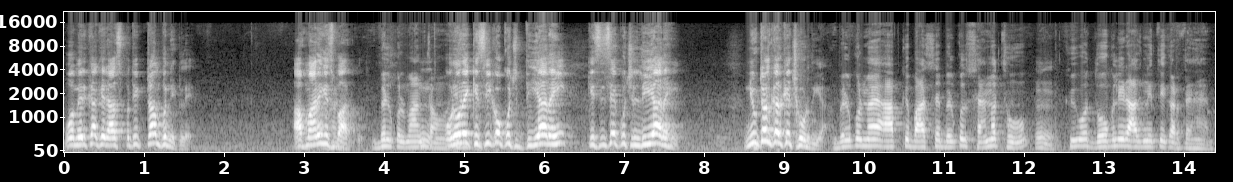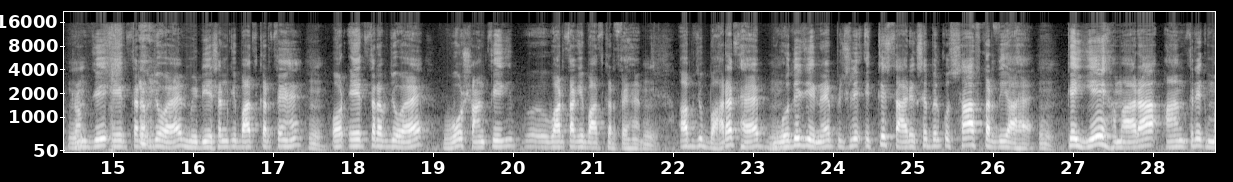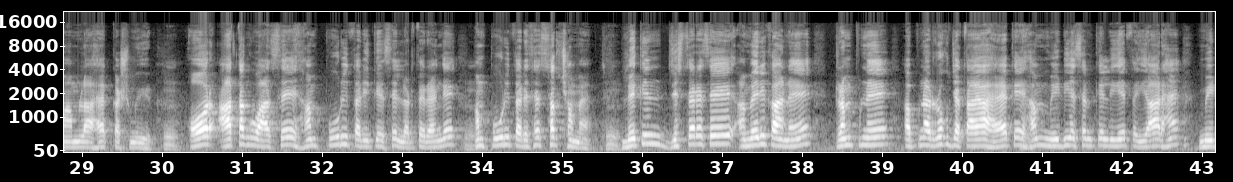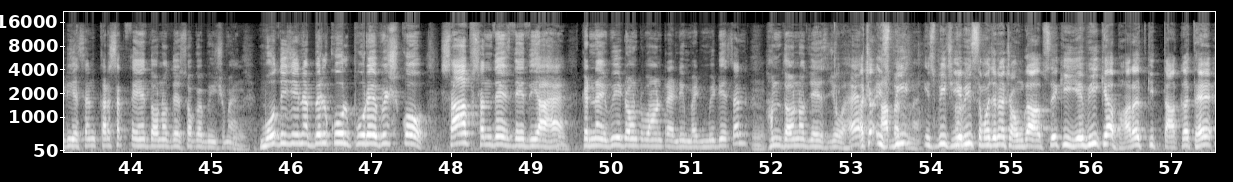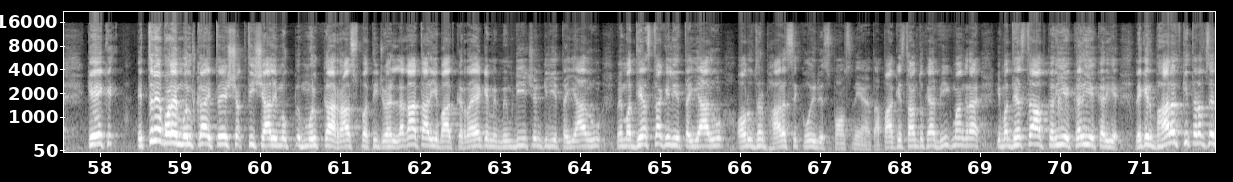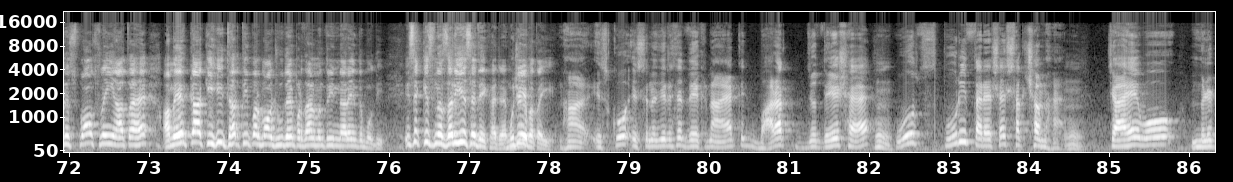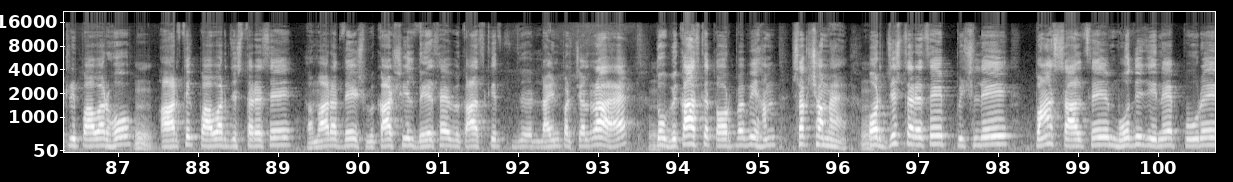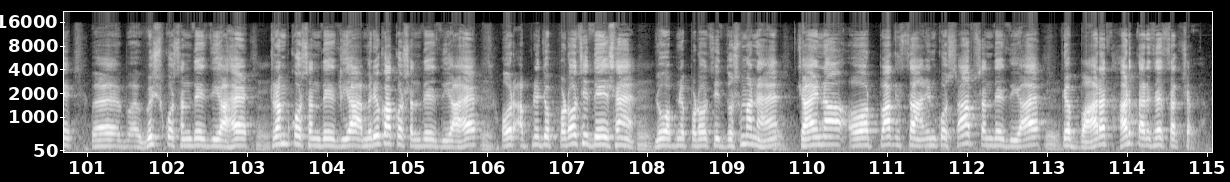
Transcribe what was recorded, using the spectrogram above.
वो अमेरिका के राष्ट्रपति ट्रंप निकले। आप मानेंगे इस बात को? बिल्कुल मानता हूँ। उन्होंने किसी को कुछ दिया नहीं किसी से कुछ लिया नहीं। न्यूट्रल करके छोड़ दिया। बिल्कुल मैं आपकी बात से बिल्कुल सहमत हूँ हम्म। कि वो दोगली राजनीति करते हैं। हम्म। ट्रंप जी एक तरफ़ जो है मीडिएशन की बात करते हैं हम्म। और एक तरफ़ जो है वो शांति वार्ता की बात करते हैं। अब जो भारत है मोदी जी ने पिछले 21 तारीख से बिल्कुल साफ़ कर दिया है कि ये हमारा आंतरिक मामला है कश्मीर। और आतंकवाद से हम पूरी तरीके से लड़ते रहेंगे। हम पूरी तरह से सक्षम हैं। लेकिन जिस तरह से अमेरिका ने ट्रंप ने अपना रुख जताया है कि हम मीडिएशन के लिए तैयार हैं मीडिएशन कर सकते हैं दोनों देशों के बीच में हम्म। मोदी जी ने बिल्कुल पूरे विश्व को साफ़ संदेश दे दिया है हम्म। कि नहीं we don't want any mediation हम दोनों देश जो है अच्छा इस बीच इस बीच ये भी समझना चाहूँगा आपसे कि ये भी क्या भारत की ताकत है कि एक इतने बड़े मुल्क का इतने शक्तिशाली मुल्क का राष्ट्रपति जो है लगातार ये बात कर रहा है कि मैं मीडिएशन के लिए तैयार हूँ मैं मध्यस्थता के लिए तैयार हूँ और उधर भारत से कोई रिस्पांस नहीं आया था। पाकिस्तान तो खैर भीख मांग रहा है कि मध्यस्थता आप करिए करिए करिए लेकिन भारत की तरफ़ से रिस्पॉन्स नहीं आता है। अमेरिका की ही धरती पर मौजूद है प्रधानमंत्री नरेंद्र मोदी। इसे किस नज़रिए से देखा जाए? मुझे ये बताइए। हाँ इसको इस नज़रिए से देखना है कि भारत जो देश है हम्म। वो पूरी तरह से सक्षम है। हम्म। चाहे वो मिलिट्री पावर हो हम्म। आर्थिक पावर जिस तरह से हमारा देश विकासशील देश है विकास की लाइन पर चल रहा है हम्म। तो विकास के तौर पर भी हम सक्षम हैं। हम्म। और जिस तरह से पिछले पाँच साल से मोदी जी ने पूरे विश्व को संदेश दिया है ट्रंप को संदेश दिया अमेरिका को संदेश दिया है और अपने जो पड़ोसी देश हैं जो अपने पड़ोसी दुश्मन हैं चाइना और पाकिस्तान इनको साफ़ संदेश दिया है कि भारत हर तरह से सक्षम है।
